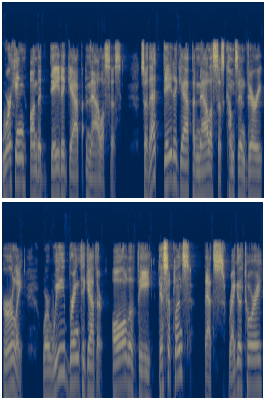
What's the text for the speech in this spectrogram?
working on the data gap analysis. So that data gap analysis comes in very early where we bring together all of the disciplines that's regulatory,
